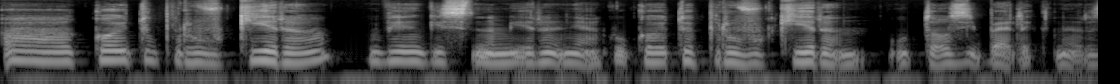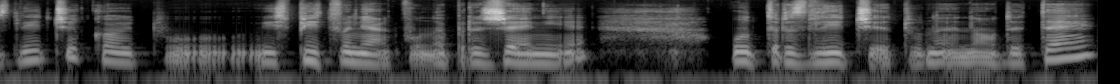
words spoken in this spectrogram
а, който провокира, винаги се намира някой, който е провокиран от този белег на различие, който изпитва някакво напрежение от различието на едно дете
